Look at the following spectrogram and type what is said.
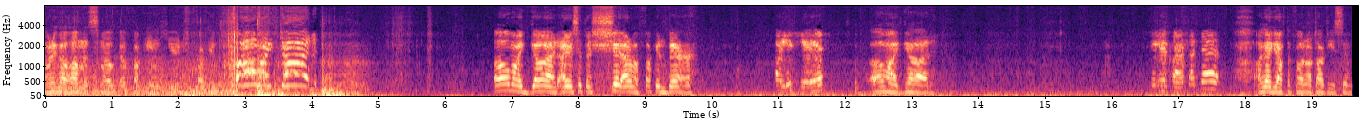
I'm gonna go home and smoke a fucking huge fucking. Oh my god! Oh my god! I just hit the shit out of a fucking bear. Are you serious? Oh my god! Did your car fucked up? I gotta get off the phone. I'll talk to you soon.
